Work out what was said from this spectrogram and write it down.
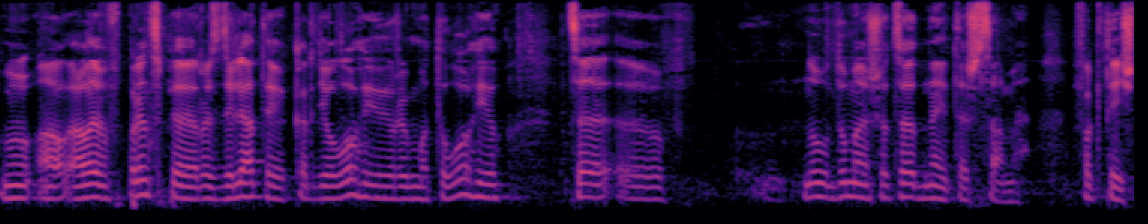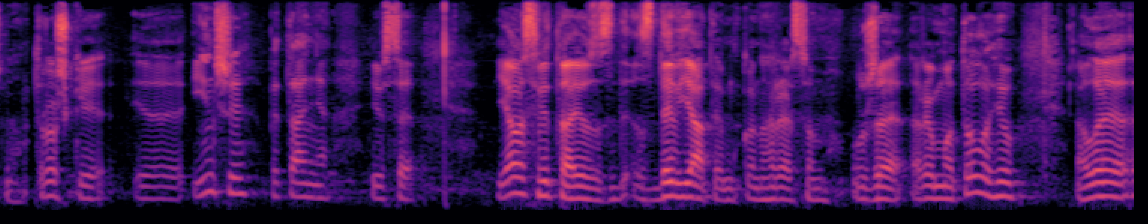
Тому, але, в принципі, розділяти кардіологію і ревматологію це, е, ну, думаю, що це одне і те ж саме. Фактично, трошки е, інші питання і все. Я вас вітаю з, 9-м конгресом уже ревматологів. Але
